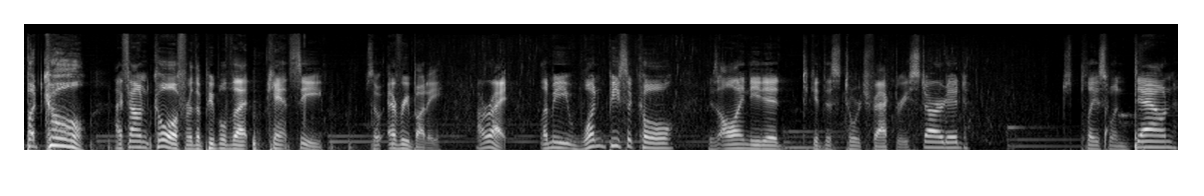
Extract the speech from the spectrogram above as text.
But coal, I found coal for the people that can't see. So everybody. All right, let me one piece of coal is all I needed to get this torch factory started. Just place one down.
